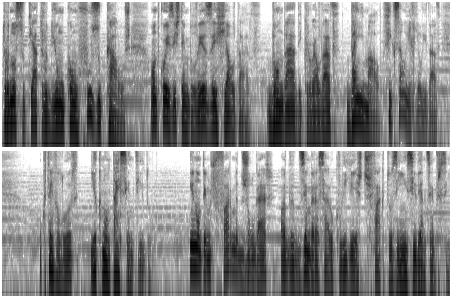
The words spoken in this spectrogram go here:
Tornou-se o teatro de um confuso caos, onde coexistem beleza e fialdade, bondade e crueldade, bem e mal, ficção e realidade, o que tem valor e o que não tem sentido. E não temos forma de julgar ou de desembaraçar o que liga estes factos e incidentes entre si.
